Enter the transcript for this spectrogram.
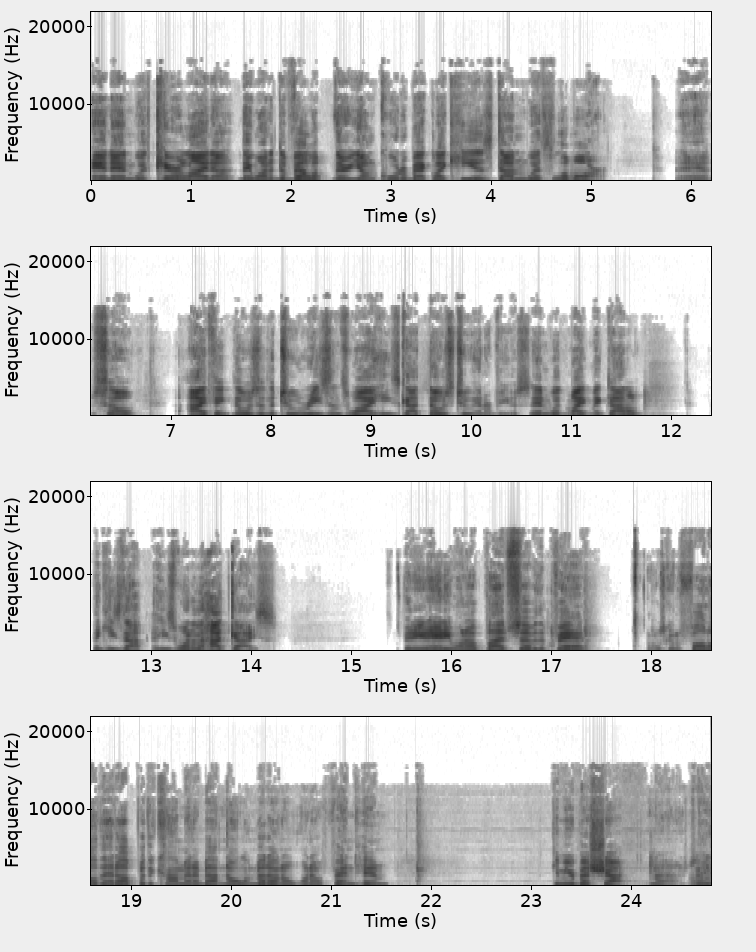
And then with Carolina, they want to develop their young quarterback like he has done with Lamar. And so I think those are the two reasons why he's got those two interviews. And with Mike Macdonald, I think he's the he's one of the hot guys. 5880 1057 The Fan. I was going to follow that up with a comment about Nolan, but I don't want to offend him. Give me your best shot. No, say,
